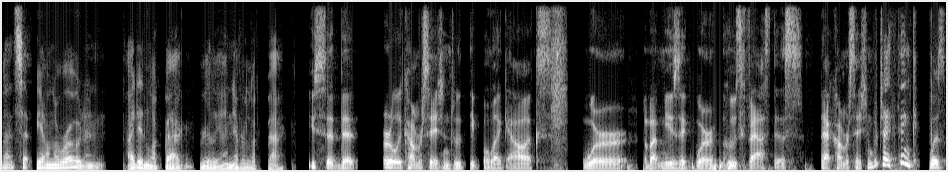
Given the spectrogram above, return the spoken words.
that set me on the road. And I didn't look back. Really, I never looked back. You said that early conversations with people like Alex were about music were who's fastest, that conversation, which I think was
